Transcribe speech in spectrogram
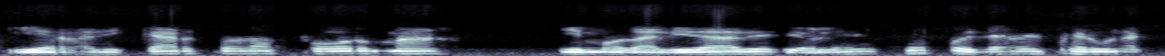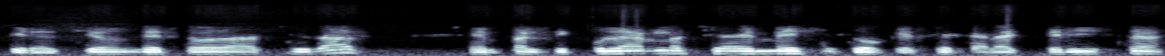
y erradicar toda forma y modalidad de violencia, pues debe ser una aspiración de toda ciudad, en particular la Ciudad de México, que se caracteriza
